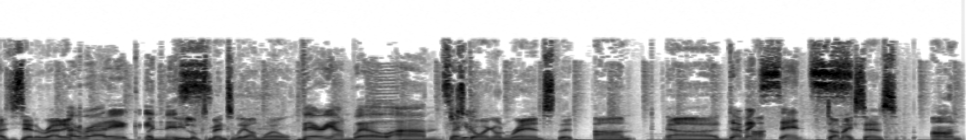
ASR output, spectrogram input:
As you said, erratic. erratic Like, in this. he looks mentally unwell. very unwell. Um, so Just he going on rants that aren't uh, don't make uh, sense. don't make sense. Aren't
